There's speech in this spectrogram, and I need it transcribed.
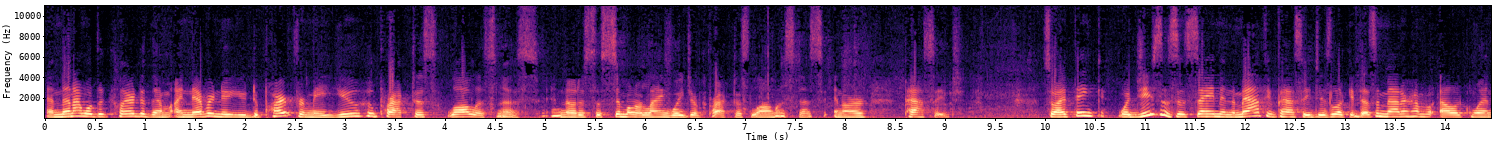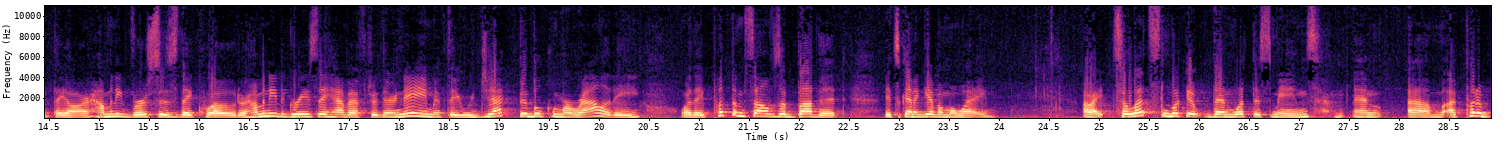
And then I will declare to them, I never knew you. Depart from me, you who practice lawlessness. And notice the similar language of practice lawlessness in our passage. So I think what Jesus is saying in the Matthew passage is look, it doesn't matter how eloquent they are, how many verses they quote, or how many degrees they have after their name, if they reject biblical morality or they put themselves above it, it's going to give them away. All right, so let's look at then what this means. And um, I put a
